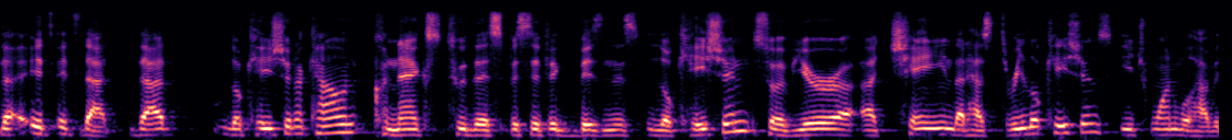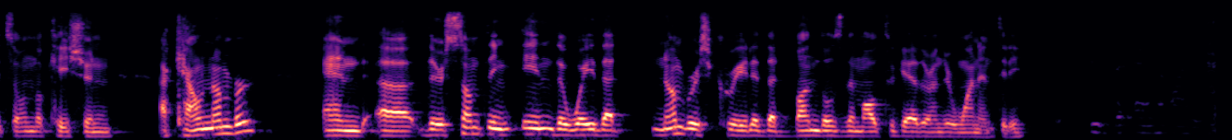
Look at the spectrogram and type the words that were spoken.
The, it, it's that that location account connects to the specific business location. So if you're a, a, chain that has three locations, each one will have its own location account number. And uh, there's something in the way that number is created that bundles them all together under one entity. Is the NAICS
